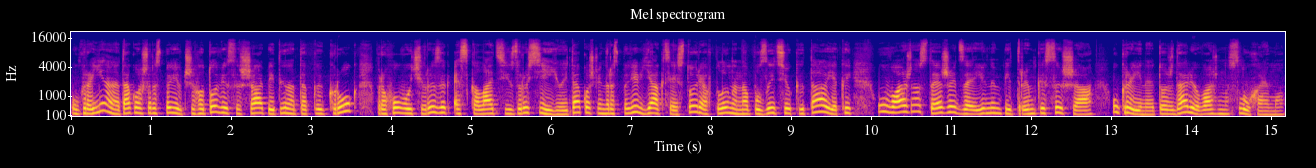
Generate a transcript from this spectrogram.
Україна. Також розповів, чи готові США піти на такий крок, враховуючи ризик ескалації з Росією. І також він розповів, як ця історія вплине на позицію Китаю, який уважно стежить за рівнем підтримки США України. Тож далі уважно слухаємо.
